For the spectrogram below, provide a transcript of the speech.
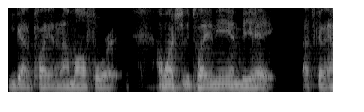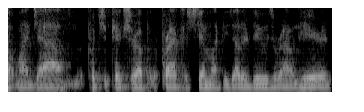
you got play in it. I'm all for it. I want you to play in the NBA. That's going to help my job. Put your picture up at the practice gym like these other dudes around here, and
